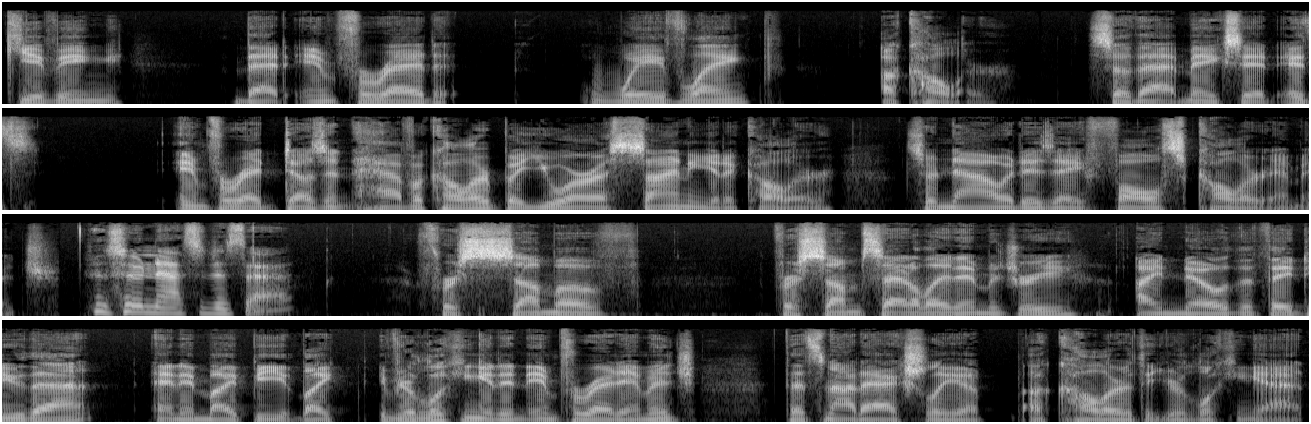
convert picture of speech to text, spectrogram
giving that infrared wavelength a color. So that makes it it's infrared doesn't have a color but you are assigning it a color. So now it is a false color image. So NASA does that. for some of for some satellite imagery i know that they do that. And it might be like if you're looking at an infrared image that's not actually a, a color that you're looking at.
